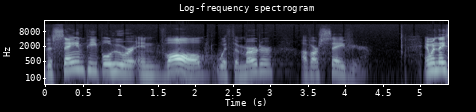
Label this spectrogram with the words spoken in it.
the same people who were involved with the murder of our Savior. And when they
